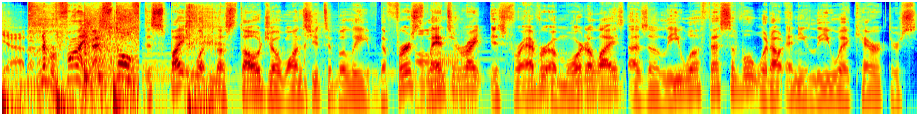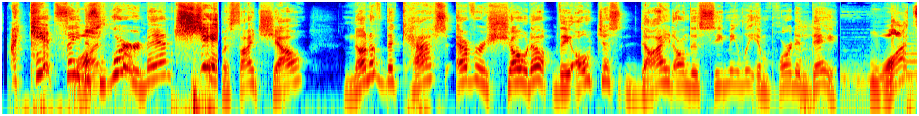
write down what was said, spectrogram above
Yeah, I don't know. Number five, I stole. Despite what nostalgia wants you to believe, the first Aw. Lantern Rite is forever immortalized as a Liyue festival without any Liyue characters. I can't say this word, man. Shit. Besides Xiao, none of the cast ever showed up. They all just died on this seemingly important day. What?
